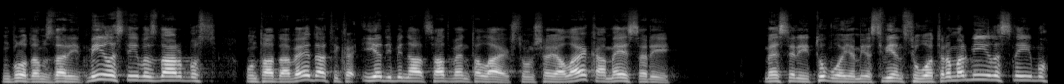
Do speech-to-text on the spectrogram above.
un, protams, darīt mīlestības darbus. Un tādā veidā tika iedibināts adventa laiks. Un šajā laikā mēs arī, mēs arī tuvojamies viens otram ar mīlestību,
